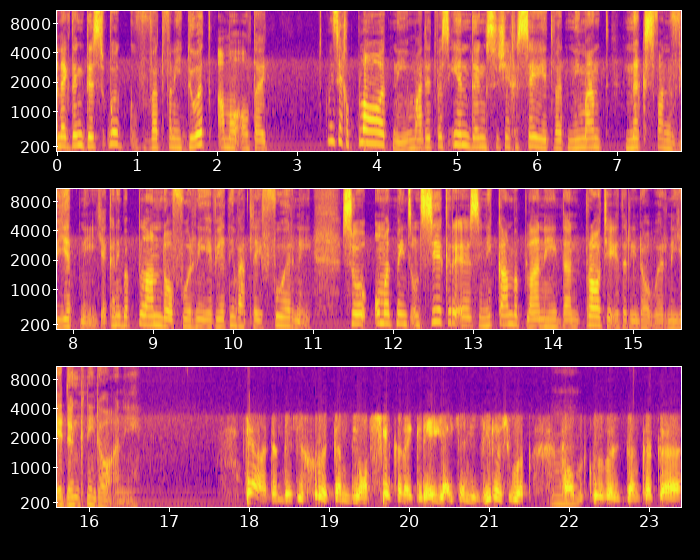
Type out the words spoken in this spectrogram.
En ek dink dis ook wat van die dood almal altyd nie sê geplaat nie, maar dit was een ding soos jy gesê het wat niemand niks van weet nie. Jy kan nie beplan daarvoor nie, jy weet nie wat lê voor nie. So omdat mens onseker is en nie kan beplan nie, dan praat jy eerder nie daaroor nie. Jy dink nie daaraan nie. Ja, dan dis 'n groot ding die onsekerheid lê jy's in die virus ook mm. val met COVID dink ek uh,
